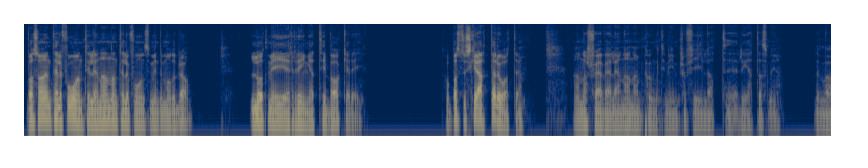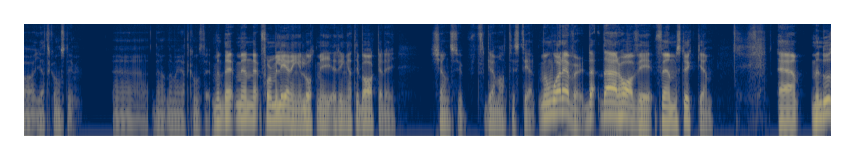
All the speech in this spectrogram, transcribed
Vad sa en telefon till en annan telefon som inte mådde bra? Låt mig ringa tillbaka dig. Hoppas du skrattade åt det. Annars får jag välja en annan punkt i min profil att eh, retas med. Den var jättekonstig. Uh, den, den var jättekonstig. Men, det, men formuleringen 'låt mig ringa tillbaka dig' känns ju grammatiskt fel. Men whatever, D där har vi fem stycken. Eh, men då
